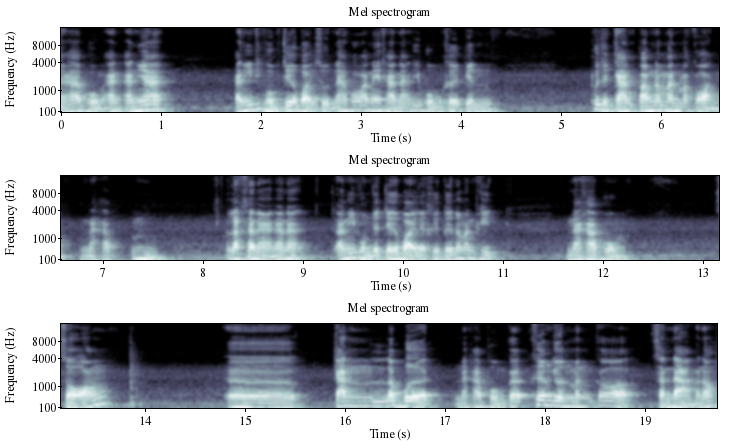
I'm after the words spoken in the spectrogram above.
นะครับผมอันอันเนี้ยอันนี้ที่ผมเจอบ่อยสุดนะเพราะว่าในฐานะที่ผมเคยเป็นผู้จัดการปั๊มน้ำมันมาก่อนนะครับ อืมลักษณะนั้นอะ อันนี้ผมจะเจอบ่อยเลยคือเติมน้ำมันผิดนะครับผมสองเอ่อกันระเบิดนะครับ ผมก็เครื่องยนต์มันก็สันดาบอะเนาะ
